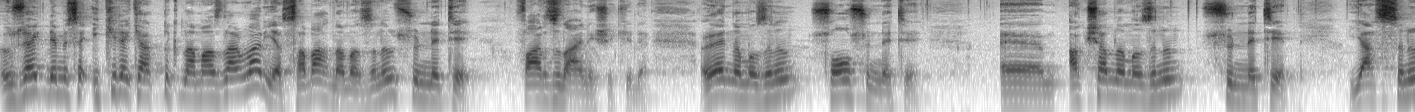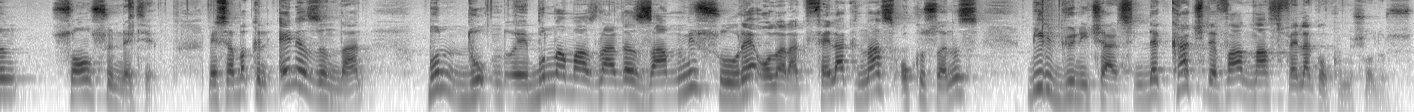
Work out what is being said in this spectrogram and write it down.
Özellikle mesela iki rekatlık namazlar var ya sabah namazının sünneti. Farzı da aynı şekilde. Öğlen namazının son sünneti. Ee, akşam namazının sünneti. Yatsının son sünneti. Mesela bakın en azından bu, bu namazlarda zammi sure olarak Felak Nas okusanız bir gün içerisinde kaç defa Nas Felak okumuş oluruz?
